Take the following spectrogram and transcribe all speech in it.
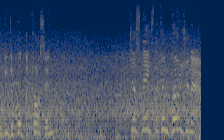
Looking to put the cross in. Just needs the composure now.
